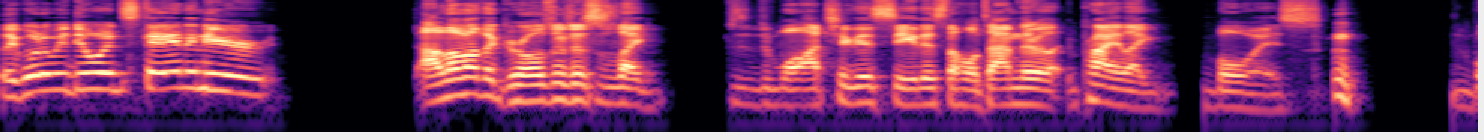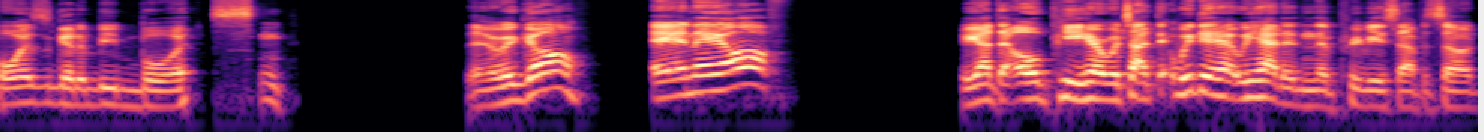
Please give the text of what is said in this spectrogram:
like, what are we doing standing here? I love how the girls are just like watching this, see this the whole time, they're like, probably like, boys. boys gonna be boys. there we go. And they off. We got the OP here, which I think we did we had it in the previous episode.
